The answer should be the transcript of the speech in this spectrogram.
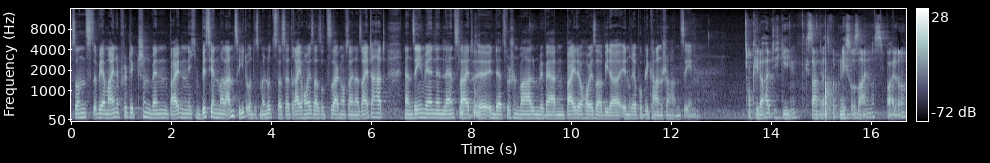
sonst wäre meine Prediction, wenn Biden nicht ein bisschen mal anzieht und es mal nutzt, dass er drei Häuser sozusagen auf seiner Seite hat, dann sehen wir einen Landslide äh, in der Zwischenwahl und wir werden beide Häuser wieder in republikanischer Hand sehen. Okay, da halte ich gegen. Ich sage, es wird nicht so sein, dass beide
